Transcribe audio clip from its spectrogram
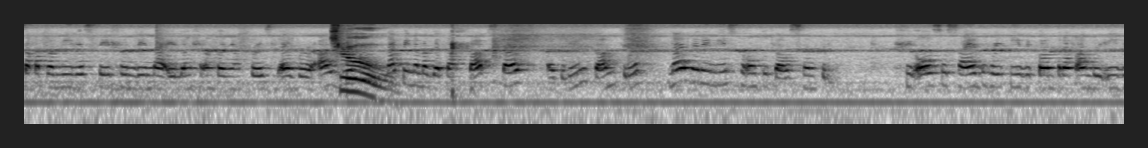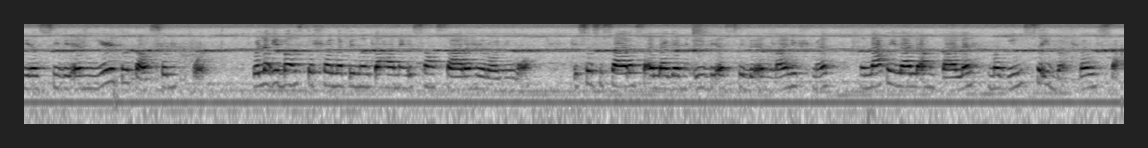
Sa kapamilya station din na ilang siya ang kanyang first ever album True. na pinamagatang Popstar, A Dream Come True na nirelease noong 2003. She also signed her TV contract under ABS-CBN year 2004. Walang ibang estasyon na pinuntahan ng isang Sarah Geronimo. Isa si Sarah sa alaga ng ABS-CBN management na nakilala ang talent maging sa ibang bansa.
